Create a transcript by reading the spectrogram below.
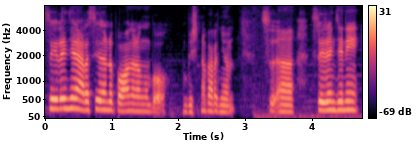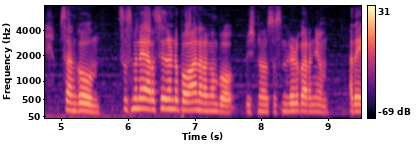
ശ്രീരഞ്ജനെ അറസ്റ്റ് ചെയ്തുകൊണ്ട് പോകാൻ തുടങ്ങുമ്പോൾ വിഷ്ണു പറഞ്ഞു ശ്രീരഞ്ജനി സംഘവും സുസ്മിനെ അറസ്റ്റ് ചെയ്തുകൊണ്ട് പോകാൻ ഇറങ്ങുമ്പോൾ വിഷ്ണു സുസ്മിതയോട് പറഞ്ഞു അതെ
